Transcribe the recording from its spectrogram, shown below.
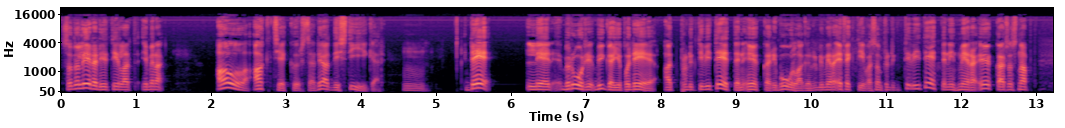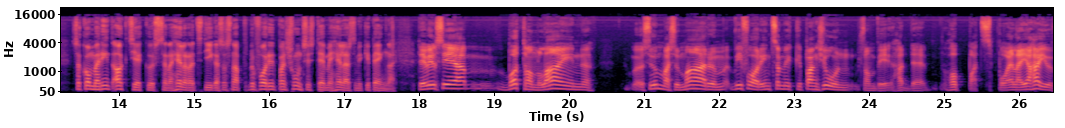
så då leder det till att, jag menar, alla aktiekurser, det är att de stiger. Mm. Det led, beror, bygger ju på det att produktiviteten ökar i bolagen, de blir mer effektiva. Så om produktiviteten inte mera ökar så snabbt så kommer inte aktiekurserna heller att stiga så snabbt. Då får inte pensionssystemet heller så mycket pengar. Det vill säga, bottom line, summa summarum, vi får inte så mycket pension som vi hade hoppats på. Eller jag har ju,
